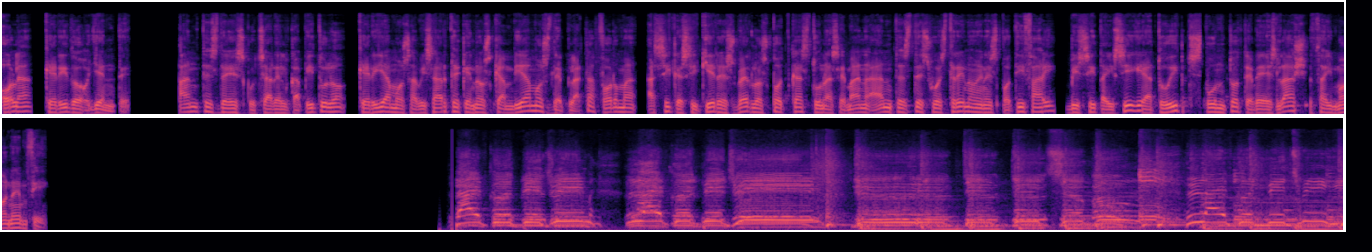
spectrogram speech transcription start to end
Hola, querido oyente. Antes de escuchar el capítulo, queríamos avisarte que nos cambiamos de plataforma, así que si quieres ver los podcasts una semana antes de su estreno en Spotify, visita y sigue a twitch.tv slash Life could be a dream, life could be a dream. Do, do, do, do, shaboom. Life could be a dream.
